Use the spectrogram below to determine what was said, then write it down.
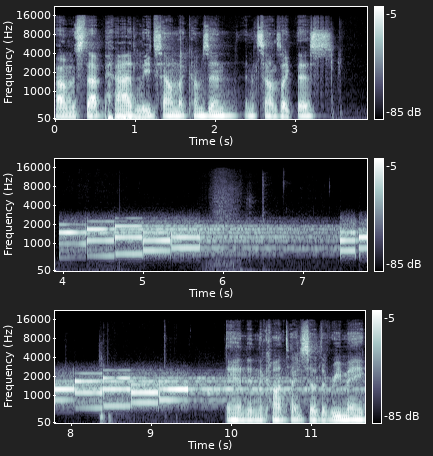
Um, it's that pad lead sound that comes in and it sounds like this. And in the context of the remake,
